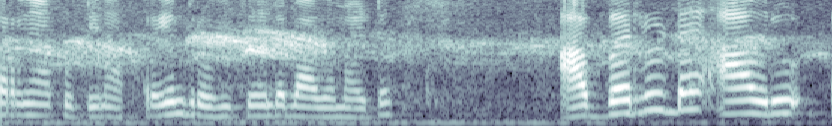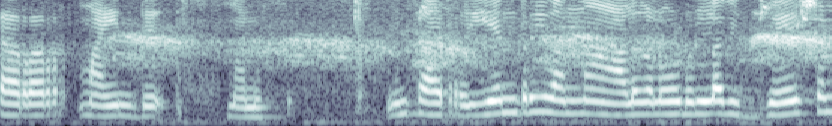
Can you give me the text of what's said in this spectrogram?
പറഞ്ഞ ആ കുട്ടീനെ അത്രയും ദ്രോഹിച്ചതിന്റെ ഭാഗമായിട്ട് അവരുടെ ആ ഒരു ടെറർ മൈൻഡ് മനസ്സ്. മീൻസ് ആ റീ എൻട്രി വന്ന ആളുകളോടുള്ള വിദ്വേഷം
